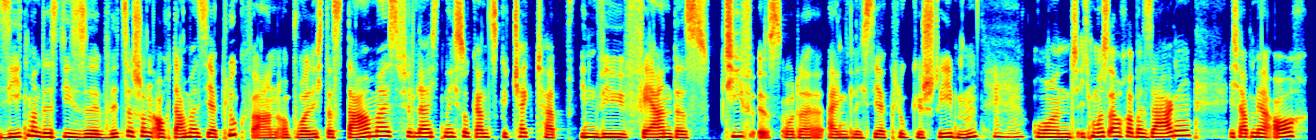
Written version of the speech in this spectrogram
sieht man, dass diese Witze schon auch damals sehr klug waren, obwohl ich das damals vielleicht nicht so ganz gecheckt habe, inwiefern das tief ist oder eigentlich sehr klug geschrieben. Mhm. Und ich muss auch aber sagen, ich habe mir auch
